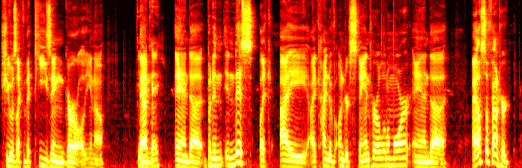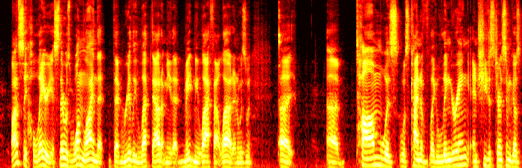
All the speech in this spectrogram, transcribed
she was like the teasing girl. You know, yeah, and- okay. And uh but in in this like i i kind of understand her a little more and uh i also found her honestly hilarious there was one line that that really leapt out at me that made me laugh out loud and it was when uh uh tom was was kind of like lingering and she just turns to him and goes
